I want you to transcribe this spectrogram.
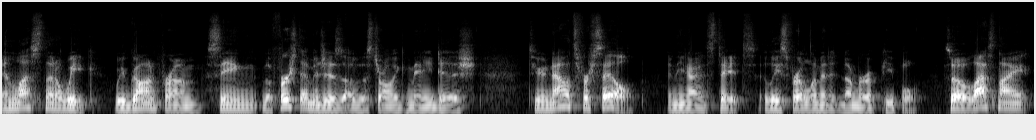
In less than a week, we've gone from seeing the first images of the Starlink mini dish to now it's for sale in the United States, at least for a limited number of people. So last night,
